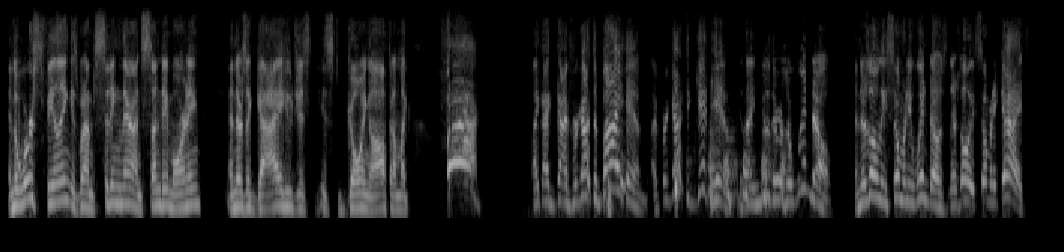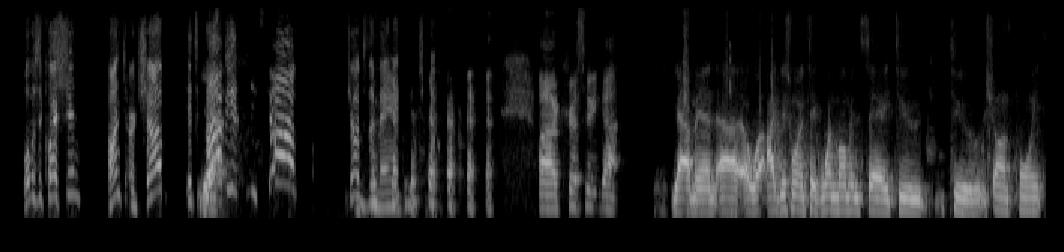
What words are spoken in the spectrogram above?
And the worst feeling is when I'm sitting there on Sunday morning and there's a guy who just is going off, and I'm like, "Fuck!" Like I, I forgot to buy him. I forgot to get him because I knew there was a window, and there's only so many windows, and there's only so many guys. What was the question? Hunt or Chubb? It's Yeah. obviously Chubb. Chubb's the man. uh, Chris, who you got? Yeah, man. Uh, well, I just want to take one moment and say to to Sean's point.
